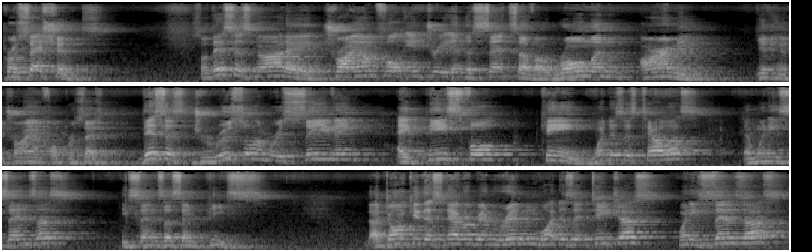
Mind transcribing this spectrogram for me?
processions. So this is not a triumphal entry in the sense of a Roman army giving a triumphal procession. This is Jerusalem receiving a peaceful king. What does this tell us? That when he sends us, he sends us in peace. A donkey that's never been ridden, what does it teach us? When he sends us,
